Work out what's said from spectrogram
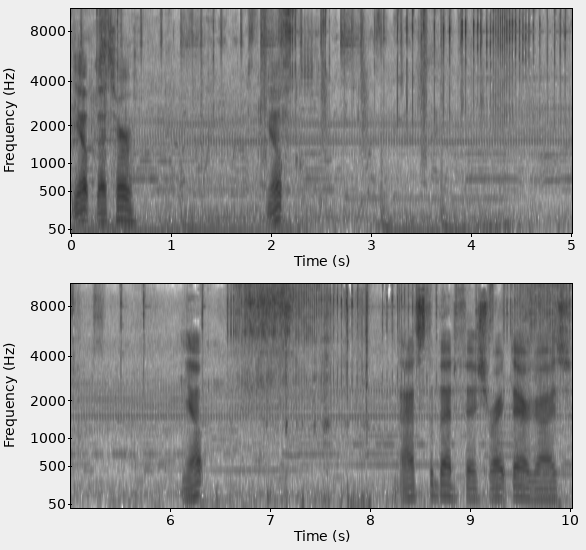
Yep, that's her. Yep. Yep. That's the bedfish right there, guys.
